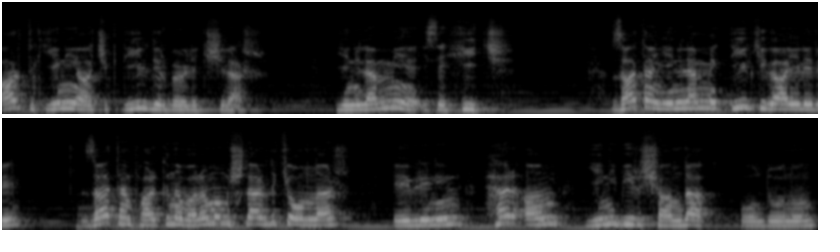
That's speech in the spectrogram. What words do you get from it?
artık yeniye açık değildir böyle kişiler. Yenilenmeye ise hiç. Zaten yenilenmek değil ki gayeleri. Zaten farkına varamamışlardı ki onlar evrenin her an yeni bir şanda olduğunun.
